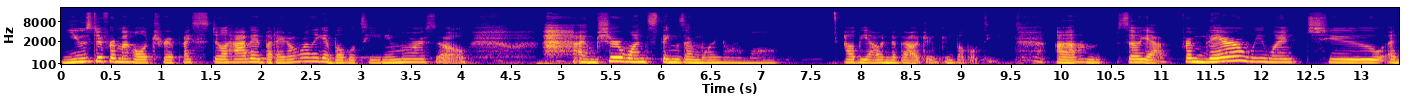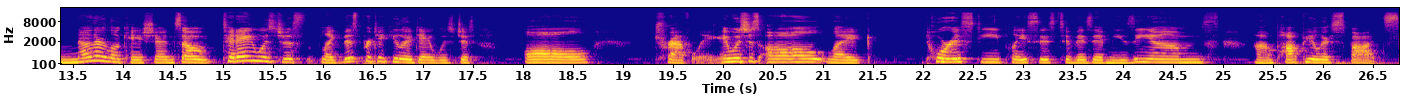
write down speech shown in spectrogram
used it for my whole trip. I still have it, but I don't really get bubble tea anymore. So I'm sure once things are more normal, I'll be out and about drinking bubble tea. Um, so yeah, from there we went to another location. So today was just like this particular day was just all traveling. It was just all like touristy places to visit, museums, um, popular spots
